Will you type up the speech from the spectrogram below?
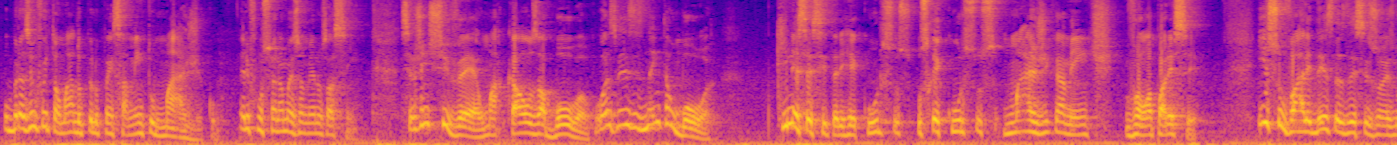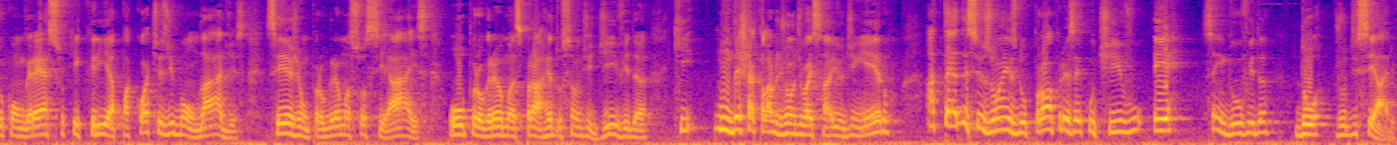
O Brasil foi tomado pelo pensamento mágico. Ele funciona mais ou menos assim. Se a gente tiver uma causa boa, ou às vezes nem tão boa, que necessita de recursos, os recursos magicamente vão aparecer. Isso vale desde as decisões do Congresso que cria pacotes de bondades, sejam programas sociais ou programas para redução de dívida, que não deixa claro de onde vai sair o dinheiro, até decisões do próprio executivo e, sem dúvida, do judiciário.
